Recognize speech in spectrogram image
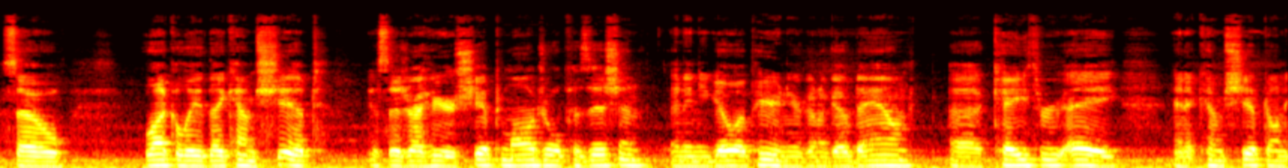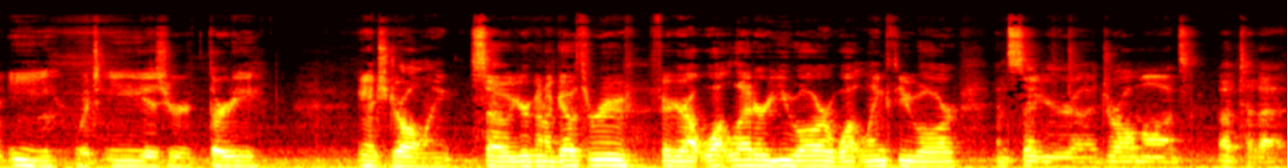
so luckily they come shipped. It says right here shipped module position and then you go up here and you're going to go down uh, k through a and it comes shipped on e which e is your 30 inch draw length. So you're gonna go through, figure out what letter you are, what length you are, and set your uh, draw mods up to that.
